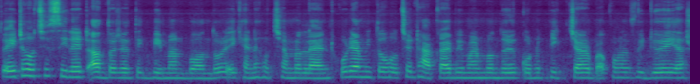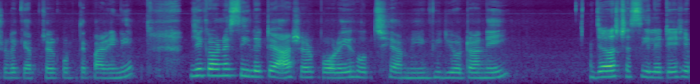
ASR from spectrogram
তো এটা হচ্ছে সিলেট আন্তর্জাতিক বিমানবন্দর। এখানে হচ্ছে আমরা ল্যান্ড করি। আমি তো হচ্ছে ঢাকায় বিমানবন্দরের কোনো পিকচার বা কোনো ভিডিওই আসলে ক্যাপচার করতে পারিনি। যে কারণে সিলেটে আসার পরেই হচ্ছে আমি ভিডিওটা নেই। জাস্ট সিলেটে এসে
